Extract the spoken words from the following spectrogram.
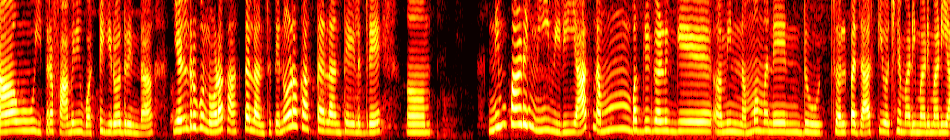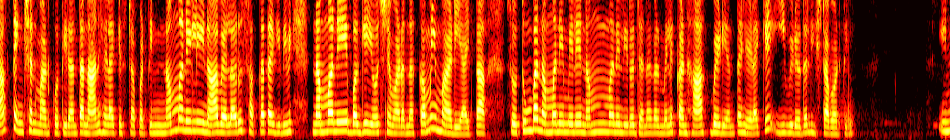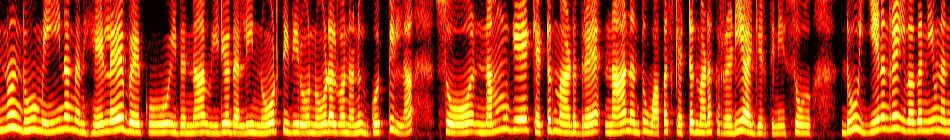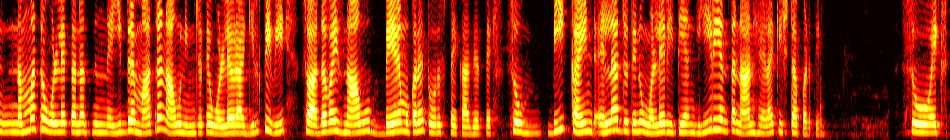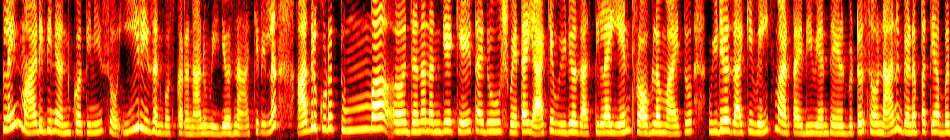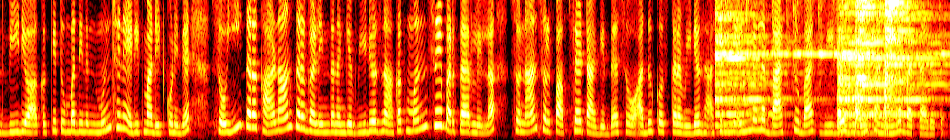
ನಾವು ಈ ಥರ ಫ್ಯಾಮಿಲಿ ಒಟ್ಟಿಗಿರೋದ್ರಿಂದ ಎಲ್ರಿಗೂ ನೋಡೋಕೆ ಆಗ್ತಾಯಿಲ್ಲ ಅನಿಸುತ್ತೆ. ನೋಡೋಕೆ ಆಗ್ತಾಯಿಲ್ಲ ಅಂತ ಹೇಳಿದ್ರೆ ನಿಮ್ಮ ಪಾಡಿಗೆ ನೀವಿರಿ. ಯಾಕೆ ನಮ್ಮ ಬಗ್ಗೆಗಳಿಗೆ, ಐ ಮೀನ್ ನಮ್ಮ ಮನೆಯದು ಸ್ವಲ್ಪ ಜಾಸ್ತಿ ಯೋಚನೆ ಮಾಡಿ ಮಾಡಿ ಮಾಡಿ ಯಾಕೆ ಟೆನ್ಷನ್ ಮಾಡ್ಕೋತೀರಾ ಅಂತ ನಾನು ಹೇಳೋಕ್ಕೆ ಇಷ್ಟಪಡ್ತೀನಿ. ನಮ್ಮ ಮನೇಲಿ ನಾವೆಲ್ಲರೂ ಸಖತ್ತಾಗಿದ್ದೀವಿ. ನಮ್ಮ ಮನೆ ಬಗ್ಗೆ ಯೋಚನೆ ಮಾಡೋದನ್ನ ಕಮ್ಮಿ ಮಾಡಿ, ಆಯಿತಾ? ಸೊ, ತುಂಬ ನಮ್ಮ ಮನೆ ಮೇಲೆ ನಮ್ಮ ಮನೇಲಿರೋ ಜನಗಳ ಮೇಲೆ ಕಣ್ಣು ಹಾಕಬೇಡಿ ಅಂತ ಹೇಳೋಕ್ಕೆ ಈ ವಿಡಿಯೋದಲ್ಲಿ ಇಷ್ಟಪಡ್ತೀನಿ. ಇನ್ನೊಂದು ಮೇಯ್ನಾಗಿ ನಾನು ಹೇಳಲೇಬೇಕು, ಇದನ್ನು ವಿಡಿಯೋದಲ್ಲಿ ನೋಡ್ತಿದ್ದೀರೋ ನೋಡಲ್ವೋ ನನಗೆ ಗೊತ್ತಿಲ್ಲ. ಸೊ ನಮಗೆ ಕೆಟ್ಟದ್ದು ಮಾಡಿದ್ರೆ ನಾನಂತೂ ವಾಪಸ್ ಕೆಟ್ಟದ್ದು ಮಾಡೋಕ್ಕೆ ರೆಡಿ ಆಗಿರ್ತೀನಿ. ಸೊ ಡು, ಏನಂದರೆ ಇವಾಗ ನೀವು ನನ್ನ ನಮ್ಮ ಹತ್ರ ಒಳ್ಳೆತನ ಇದ್ದರೆ ಮಾತ್ರ ನಾವು ನಿಮ್ಮ ಜೊತೆ ಒಳ್ಳೆಯವರಾಗಿರ್ತೀವಿ. ಸೊ ಅದರ್ವೈಸ್ ನಾವು ಬೇರೆ ಮುಖನೇ ತೋರಿಸ್ಬೇಕಾಗತ್ತೆ. ಸೊ ಬಿ ಕೈಂಡ್ ಎಲ್ಲರ ಜೊತೆನೂ ಒಳ್ಳೆ ರೀತಿಯಾಗಿ ಹೀರಿ ಅಂತ ನಾನು ಹೇಳೋಕ್ಕೆ ಇಷ್ಟಪಡ್ತೀನಿ. ಸೊ ಎಕ್ಸ್ಪ್ಲೈನ್ ಮಾಡಿದ್ದೀನಿ ಅನ್ಕೋತೀನಿ. ಸೊ ಈ ರೀಸನ್ಗೋಸ್ಕರ ನಾನು ವೀಡಿಯೋಸ್ನ ಹಾಕಿರಲಿಲ್ಲ. ಆದರೂ ಕೂಡ ತುಂಬ ಜನ ನನಗೆ ಕೇಳ್ತಾಯಿದ್ರು ಶ್ವೇತಾ, ಯಾಕೆ ವೀಡಿಯೋಸ್ ಆಗ್ತಿಲ್ಲ ಏನು ಪ್ರಾಬ್ಲಮ್ ಆಯಿತು? ವೀಡಿಯೋಸ್ ಹಾಕಿ ವೆಯ್ಟ್ ಮಾಡ್ತಾ ಇದ್ದೀವಿ ಅಂತ ಹೇಳ್ಬಿಟ್ಟು. ಸೊ ನಾನು ಗಣಪತಿ ಹಬ್ಬದ ವೀಡಿಯೋ ಹಾಕೋಕ್ಕೆ ತುಂಬ ದಿನದ ಮುಂಚೆನೇ ಎಡಿಟ್ ಮಾಡಿ ಇಟ್ಕೊಂಡಿದ್ದೆ. ಸೊ ಈ ಥರ ಕಾರಣಾಂತರಗಳಿಂದ ನನಗೆ ವೀಡಿಯೋಸ್ನ ಹಾಕೋಕ್ಕೆ ಮನಸ್ಸೇ ಬರ್ತಾ ಇರಲಿಲ್ಲ. ಸೊ ನಾನು ಸ್ವಲ್ಪ ಅಪ್ಸೆಟ್ ಆಗಿದ್ದೆ. ಸೊ ಅದಕ್ಕೋಸ್ಕರ ವೀಡಿಯೋಸ್ ಹಾಕಿಲ್ಲ ಇನ್ಮೇಲೆ ಬ್ಯಾಕ್ ಟು ಬ್ಯಾಕ್ ವೀಡಿಯೋಸ್ ನನ್ನ ಚಾನಲಿಂದ ಬರ್ತಾ ಇರುತ್ತೆ.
